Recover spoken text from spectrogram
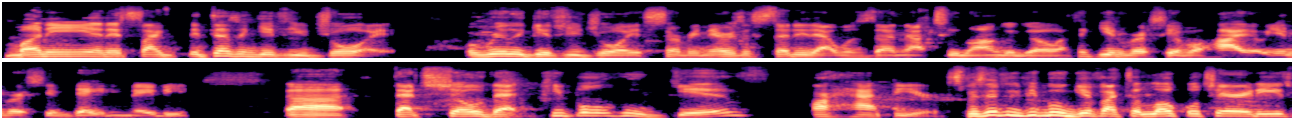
money, and it's like it doesn't give you joy. What really gives you joy is serving. There was a study that was done not too long ago. I think University of Ohio, University of Dayton, maybe, uh, that showed that people who give are happier. Specifically, people who give like to local charities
